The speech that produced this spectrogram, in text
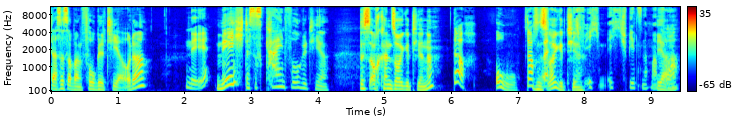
Das ist aber ein Vogeltier, oder? Nee, Nicht? Das ist kein Vogeltier. Das ist auch kein Säugetier, ne? doch. Oh. Doch, Das ist ein äh, Säugetier. Ich, ich, ich spiele es nochmal Ja. vor.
